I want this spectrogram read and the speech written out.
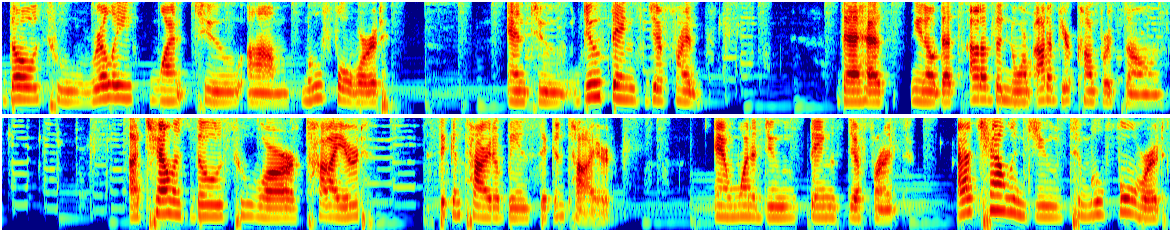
those who really want to um, move forward and to do things different that has, you know, that's out of the norm, out of your comfort zone. I challenge those who are tired, sick and tired of being sick and tired, and want to do things different. I challenge you to move forward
